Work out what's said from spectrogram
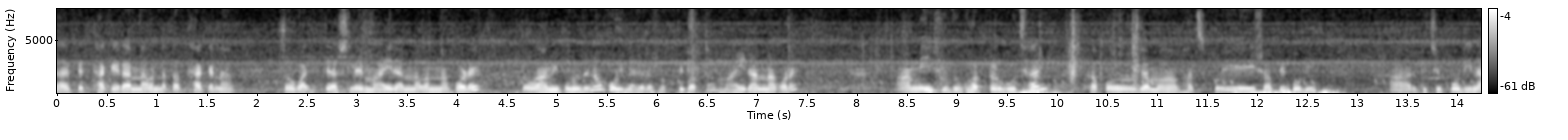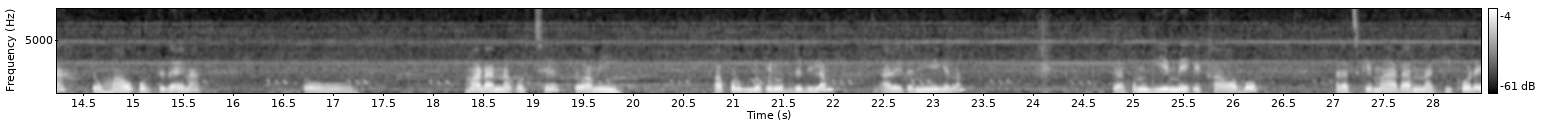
টাইপের থাকে, রান্নাবান্না তো থাকে না। তো বাড়িতে আসলে মাই রান্নাবান্না করে, তো আমি কোনো দিনও করি না যেটা সত্যি কথা, মাই রান্না করে। আমি শুধু ঘরটর গোছাই, কাপড় জামা ভাঁজ করি, এই সবই করি। আর কিছু করি না, তো মাও করতে দেয় না। তো মা রান্না করছে, তো আমি পাঁপড়গুলোকে রোদ্রে দিলাম আর এটা নিয়ে গেলাম। তো এখন গিয়ে মেয়েকে খাওয়াবো আর আজকে মা রান্না কি করে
